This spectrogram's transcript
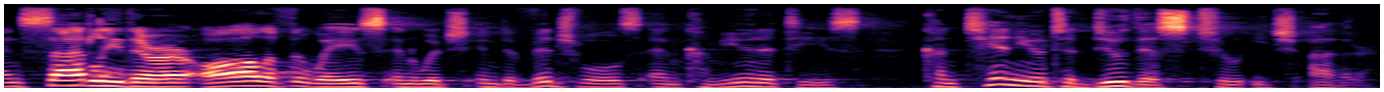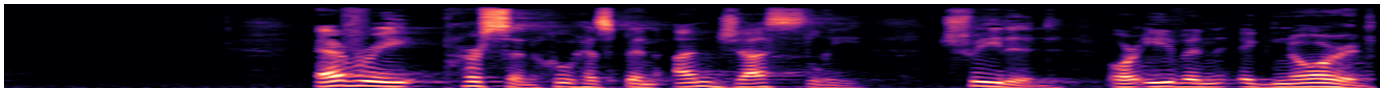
And sadly, there are all of the ways in which individuals and communities continue to do this to each other. Every person who has been unjustly treated, or even ignored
